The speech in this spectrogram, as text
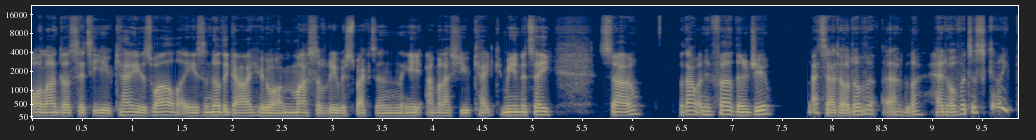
Orlando City UK as well. He's another guy who I massively respect in the MLS UK community. So, without any further ado, let's head over uh, head over to Skype.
